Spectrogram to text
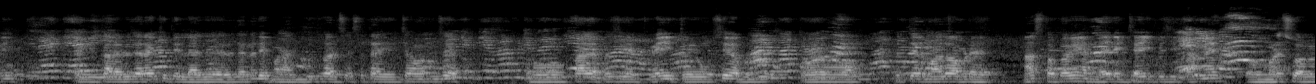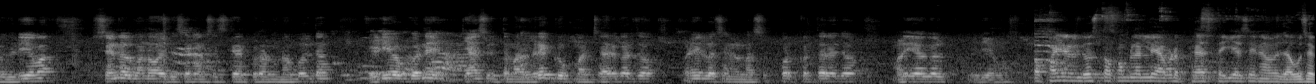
નહીં. કાલે રજા રાખી હતી આજે રજા નથી, પણ આજ બુધવાર છે, છતાંય જવાનું છે. તો કાલે પછી એક રહી તો એવું છે બધું. તો અત્યારમાં તો આપણે નાસ્તો કરી અને ડાયરેક્ટ જઈ પછી કામે તો મળશું આગળ વિડીયોમાં. ચેનલમાં ન હોય તો ચેનલ સબસ્ક્રાઈબ કરવાનું ન ભૂલતા. વીડિયો બને ત્યાં સુધી તમારા દરેક ગ્રુપમાં શેર કરજો. અને એટલો ચેનલમાં સપોર્ટ કરતા રહેજો. મળીએ આગળ વિડીયોમાં. તો ફાઇનલી દોસ્તો કમ્પ્લીટલી આપણે ફ્રેશ થઈ ગયા છે ને હવે જવું છે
